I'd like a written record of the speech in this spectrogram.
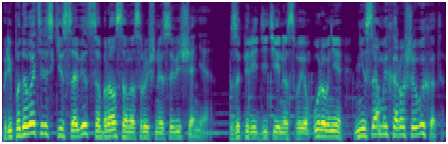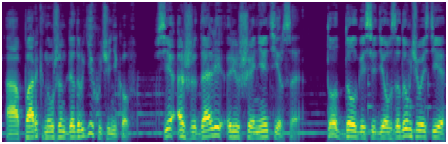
Преподавательский совет собрался на срочное совещание. Запереть детей на своем уровне не самый хороший выход, а парк нужен для других учеников. Все ожидали решения Тирса. Тот долго сидел в задумчивости,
